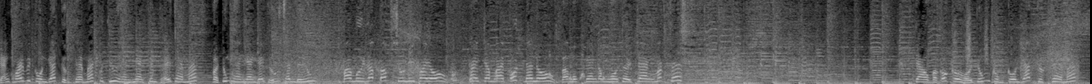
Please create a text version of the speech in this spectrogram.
Sảng khoái với Colgate cực the mát có chứa hàng ngàn tinh thể the mát và trúng hàng ngàn giải thưởng xanh điếu. 30 laptop Sony Vaio, 200 iPod Nano và 1.000 đồng hồ thời trang Macfest. Chào và có cơ hội trúng cùng Colgate cực the mát.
